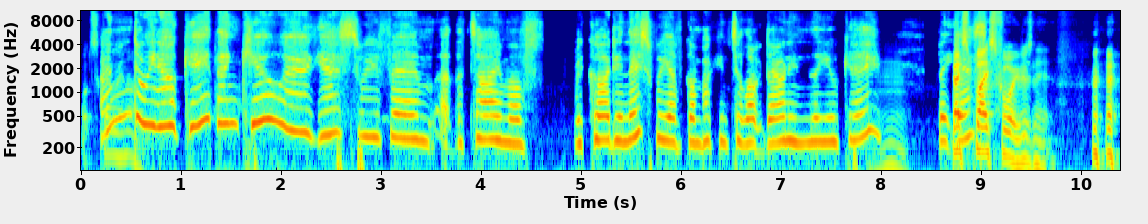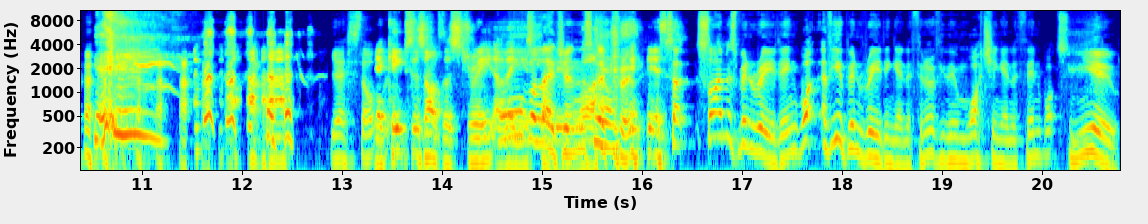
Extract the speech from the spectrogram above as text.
What's going I'm on? doing okay, thank you. Uh, yes, we've um, at the time of recording this, we have gone back into lockdown in the UK. Mm. But Best yes. place for you, isn't it? yes, the, it keeps us off the street. I all think the legends are true. yes. So Simon's been reading. What have you been reading? Anything? Or have you been watching anything? What's new?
